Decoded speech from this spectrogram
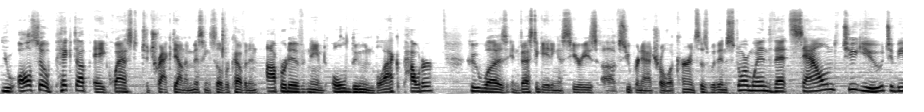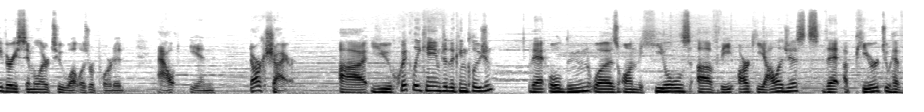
you also picked up a quest to track down a missing Silver Covenant operative named Oldune Black Powder, who was investigating a series of supernatural occurrences within Stormwind that sound to you to be very similar to what was reported out in Darkshire. Uh, you quickly came to the conclusion that Oldune was on the heels of the archaeologists that appear to have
